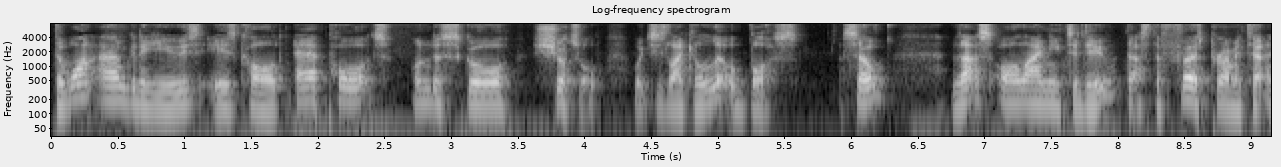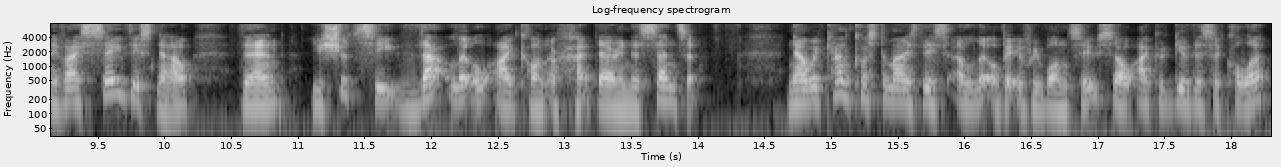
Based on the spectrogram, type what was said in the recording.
The one I'm going to use is called airport underscore shuttle, which is like a little bus. So that's all I need to do. That's the first parameter. And if I save this now, then you should see that little icon right there in the center. Now we can customize this a little bit if we want to. So I could give this a color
